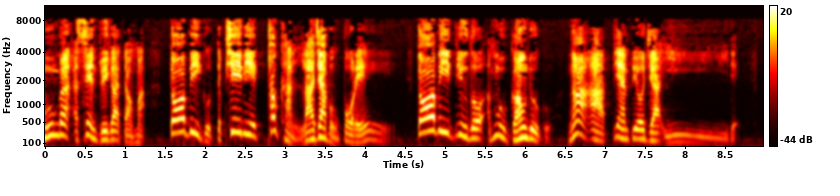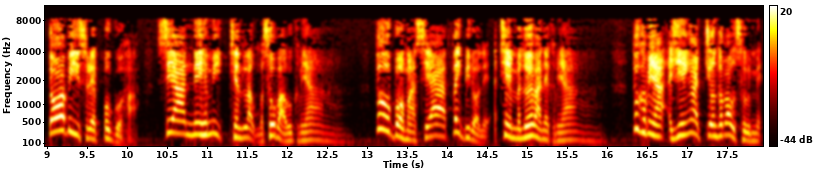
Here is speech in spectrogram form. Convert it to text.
မူမတ်အဆင့်တွေကတောင်မှတောဘိကိုတဖြည်းဖြည်းထောက်ခံလာကြပုံပေါ်တယ်တောဘိပြုသောအမှုကောင်းတို့ကိုငါအားပြန်ပြောကြ၏တဲ့တောဘိဆိုတဲ့ပုဂ္ဂိုလ်ဟာဆရာနေဟမိထင်တော့မဆိုးပါဘူးခင်ဗျာသူ့အပေါ်မှာဆရာသိပ်ပြီးတော့လေအထင်မလွဲပါနဲ့ခင်ဗျာသူခင်ဗျာအရင်ကကြွန်တပေါက်ဆိုပေမဲ့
